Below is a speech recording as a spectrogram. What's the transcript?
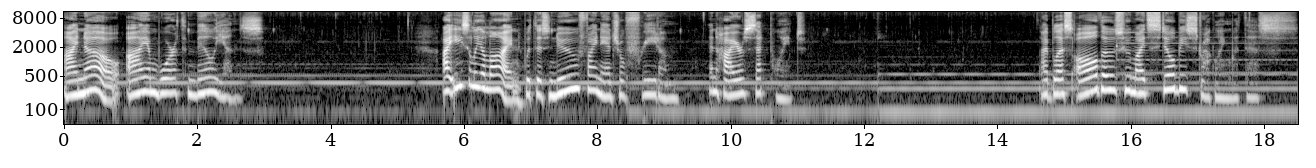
I know I am worth millions. I easily align with this new financial freedom and higher set point. I bless all those who might still be struggling with this.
